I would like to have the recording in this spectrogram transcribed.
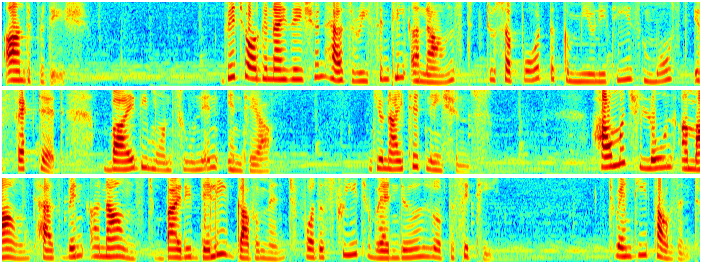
Andhra Pradesh. Which organization has recently announced to support the communities most affected by the monsoon in India? United Nations. How much loan amount has been announced by the Delhi government for the street vendors of the city? 20,000.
